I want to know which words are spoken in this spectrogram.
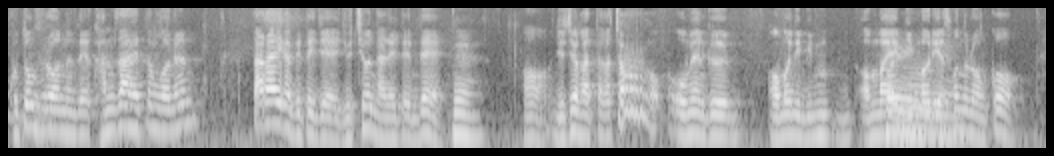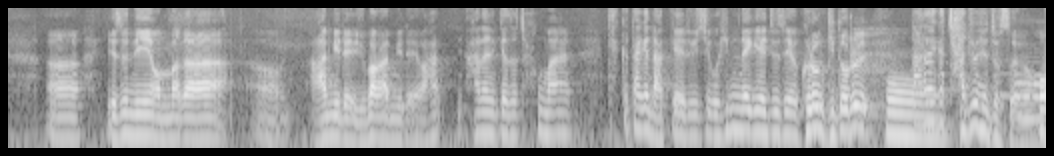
고통스러웠는데 감사했던 거는 딸아이가 그때 이제 유치원 다닐 때인데 네. 어, 유치원 갔다가 쪼르르 오면 그 어머니 민, 엄마의 어휴, 민머리에 네. 손을 얹고 어, 예수님 엄마가 어, 암이래 유방암이래요. 하, 하나님께서 정말 깨끗하게 낫게 해주시고 힘내게 해주세요. 그런 기도를 오. 딸아이가 자주 해줬어요. 어.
